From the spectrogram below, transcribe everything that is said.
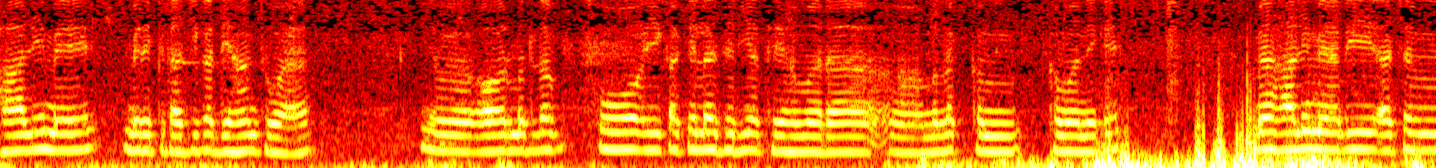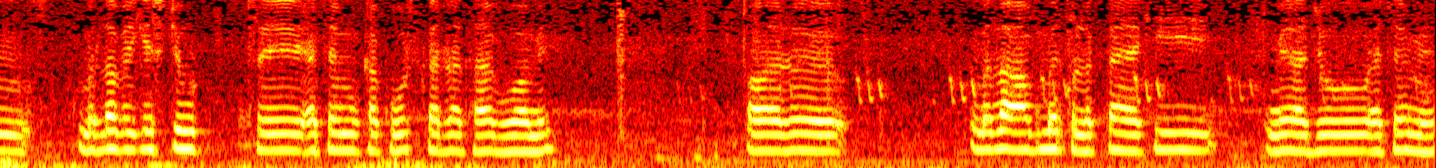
हाल ही में मेरे पिताजी का देहांत हुआ है। और मतलब वो एक अकेला ज़रिया थे हमारा मतलब कम कमाने के। मैं हाल ही में अभी एचएम मतलब एक इंस्टीट्यूट से एचएम का कोर्स कर रहा था गोवा में। और मतलब अब मेरे को लगता है कि मेरा जो एचएम है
